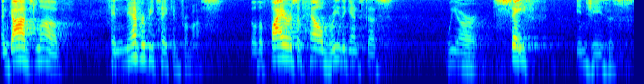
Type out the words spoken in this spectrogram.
And God's love can never be taken from us. Though the fires of hell breathe against us, we are safe in Jesus.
